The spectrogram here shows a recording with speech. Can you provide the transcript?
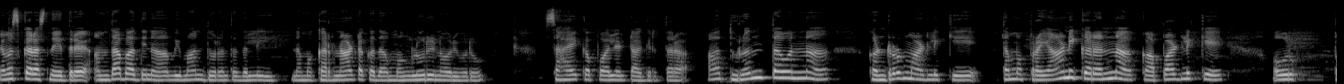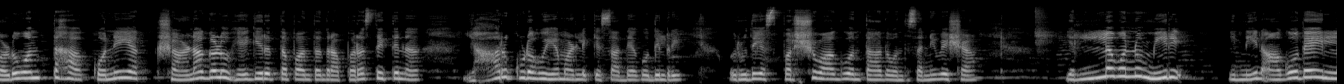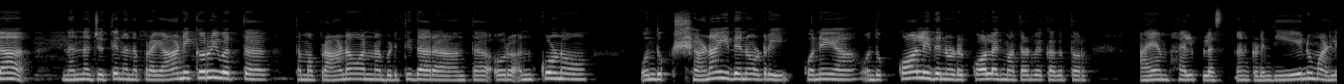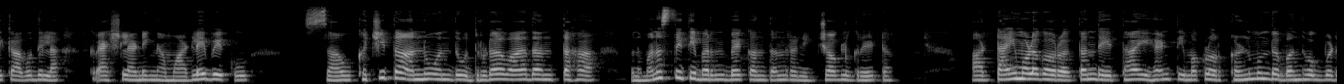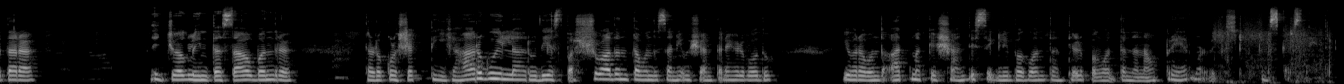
ನಮಸ್ಕಾರ ಸ್ನೇಹಿತರೆ, ಅಹಮದಾಬಾದಿನ ವಿಮಾನ ದುರಂತದಲ್ಲಿ ನಮ್ಮ ಕರ್ನಾಟಕದ ಮಂಗಳೂರಿನವರಿವರು ಸಹಾಯಕ ಪೈಲಟ್ ಆಗಿರ್ತಾರೆ. ಆ ದುರಂತವನ್ನು ಕಂಟ್ರೋಲ್ ಮಾಡಲಿಕ್ಕೆ, ತಮ್ಮ ಪ್ರಯಾಣಿಕರನ್ನು ಕಾಪಾಡಲಿಕ್ಕೆ ಅವರು ಪಡುವಂತಹ ಕೊನೆಯ ಕ್ಷಣಗಳು ಹೇಗಿರುತ್ತಪ್ಪ ಅಂತಂದ್ರೆ ಆ ಪರಿಸ್ಥಿತಿನ ಯಾರು ಕೂಡ ಊಹೆ ಮಾಡಲಿಕ್ಕೆ ಸಾಧ್ಯ ಆಗೋದಿಲ್ಲರಿ ಹೃದಯ ಸ್ಪರ್ಶವಾಗುವಂತಹದ ಒಂದು ಸನ್ನಿವೇಶ. ಎಲ್ಲವನ್ನು ಮೀರಿ ಇನ್ನೇನು ಆಗೋದೇ ಇಲ್ಲ. ನನ್ನ ಜೊತೆ ನನ್ನ ಪ್ರಯಾಣಿಕರು ಇವತ್ತು ತಮ್ಮ ಪ್ರಾಣವನ್ನು ಬಿಡ್ತಿದ್ದಾರ ಅಂತ ಅವರು ಅನ್ಕೊಳೋ ಒಂದು ಕ್ಷಣ ಇದೆ ನೋಡ್ರಿ, ಕೊನೆಯ ಒಂದು ಕಾಲ್ ಇದೆ ನೋಡ್ರಿ ಕಾಲಾಗಿ ಮಾತಾಡ್ಬೇಕಾಗತ್ತೆ ಅವ್ರು. ಐ ಆಮ್ ಹೆಲ್ಪ್ಲೆಸ್ ನನ್ನ ಕಡೆಯಿಂದ ಏನೂ ಮಾಡಲಿಕ್ಕೆ ಆಗೋದಿಲ್ಲ. ಕ್ರ್ಯಾಶ್ ಲ್ಯಾಂಡಿಂಗ್ ನಾವು ಮಾಡಲೇಬೇಕು. ಸಾವು ಖಚಿತ ಅನ್ನೋ ಒಂದು ದೃಢವಾದಂತಹ ಒಂದು ಮನಸ್ಥಿತಿ ಬರಬೇಕಂತಂದ್ರೆ ನಿಜವಾಗ್ಲೂ ಗ್ರೇಟ್. ಆ ಟೈಮ್ ಒಳಗೆ ಅವ್ರ ತಂದೆ, ತಾಯಿ, ಹೆಂಡತಿ ಮಕ್ಕಳು ಅವ್ರ ಕಣ್ಮುಂದೆ ಬಂದು ಹೋಗ್ಬಿಡ್ತಾರೆ. ನಿಜವಾಗ್ಲೂ ಇಂಥ ಸಾವು ಬಂದ್ರೆ ತಡ್ಕೊಳ್ಳೋ ಶಕ್ತಿ ಯಾರಿಗೂ ಇಲ್ಲ. ಹೃದಯ ಸ್ಪರ್ಶವಾದಂಥ ಒಂದು ಸನ್ನಿವೇಶ ಅಂತಲೇ ಹೇಳ್ಬೋದು. ಇವರ ಒಂದು ಆತ್ಮಕ್ಕೆ ಶಾಂತಿ ಸಿಗಲಿ ಭಗವಂತ ಅಂತೇಳಿ ಭಗವಂತನ ನಾವು ಪ್ರೇಯರ್ ಮಾಡಬೇಕಷ್ಟೆ. ನಮಸ್ಕಾರ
